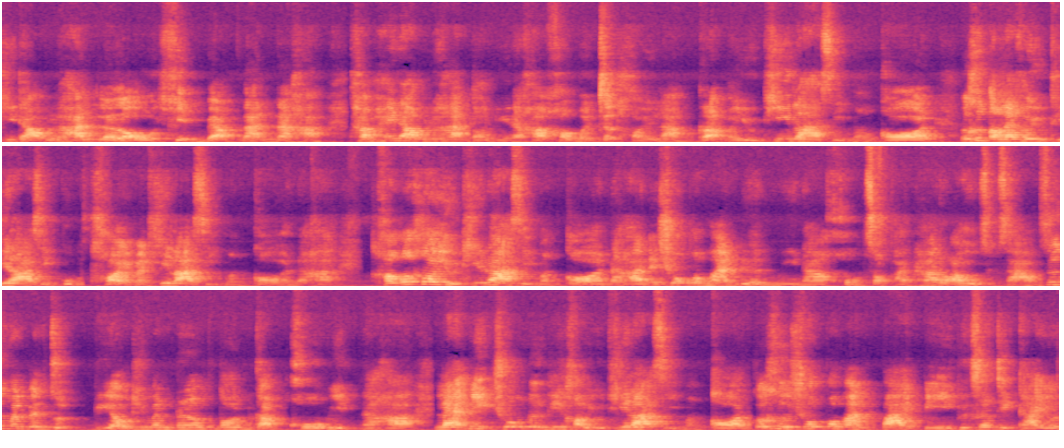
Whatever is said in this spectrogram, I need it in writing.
ที่ดาวพฤหัสแล้วเราเห็นแบบนั้นนะคะทำให้ดาวพฤหัสตอนนี้นะคะ เขาเหมือนจะถอยหลังกลับมาอยู่ที่ราศีมังกร ก็คือตอนแรกเขาอยู่ที่ราศีกุมถอยมาที่ราศีมังกรนะคะ เขาก็เคยอยู่ที่ราศีมังกรนะคะในช่วงประมาณเดือนมีนาคม 2563 ซึ่งมันเป็นจุดเดียวที่มันเริ่มต้นกับโควิดนะคะ และมีอีกช่วงหนึ่งที่เขาอยู่ที่ราศีมังกร ก็คือช่วงประมาณปลายปีพฤศจิกายน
